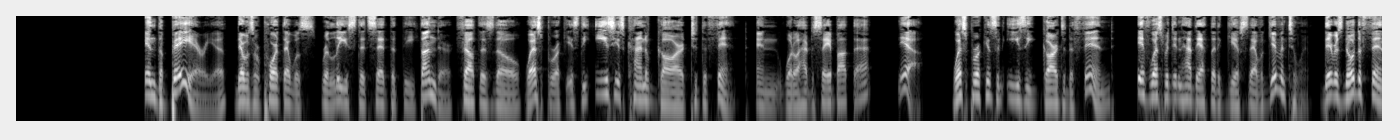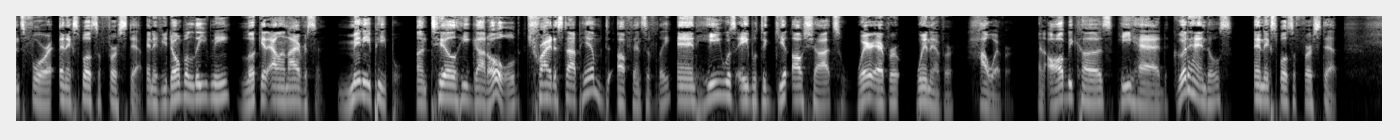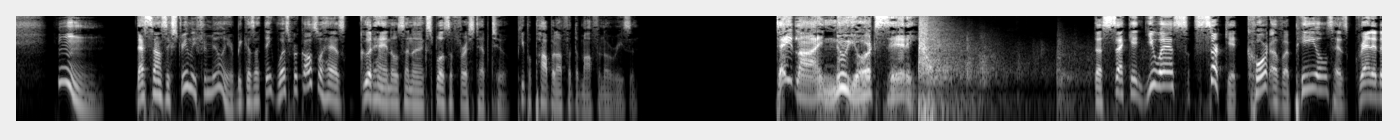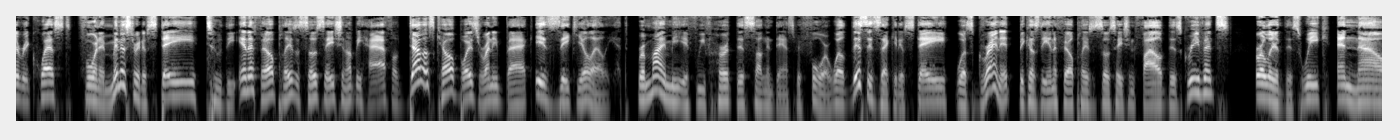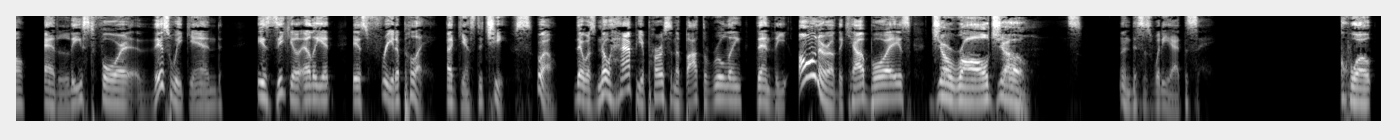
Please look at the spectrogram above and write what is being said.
In the Bay Area, there was a report that was released that said that the Thunder felt as though Westbrook is the easiest kind of guard to defend. And what do I have to say about that? Yeah. Westbrook is an easy guard to defend if Westbrook didn't have the athletic gifts that were given to him. There is no defense for an explosive first step. And if you don't believe me, look at Allen Iverson. Many people until he got old tried to stop him offensively and he was able to get off shots wherever, whenever, however. And all because he had good handles and explosive first step. Hmm. That sounds extremely familiar because I think Westbrook also has good handles and an explosive first step too. People popping off at the mouth for no reason. Dateline New York City. The second U.S. Circuit Court of Appeals has granted a request for an administrative stay to the NFL Players Association on behalf of Dallas Cowboys running back Ezekiel Elliott. Remind me if we've heard this song and dance before. Well, this executive stay was granted because the NFL Players Association filed this grievance earlier this week. And now, at least for this weekend, Ezekiel Elliott is free to play against the Chiefs. Well, there was no happier person about the ruling than the owner of the Cowboys, Jerral Jones. And this is what he had to say. quote,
